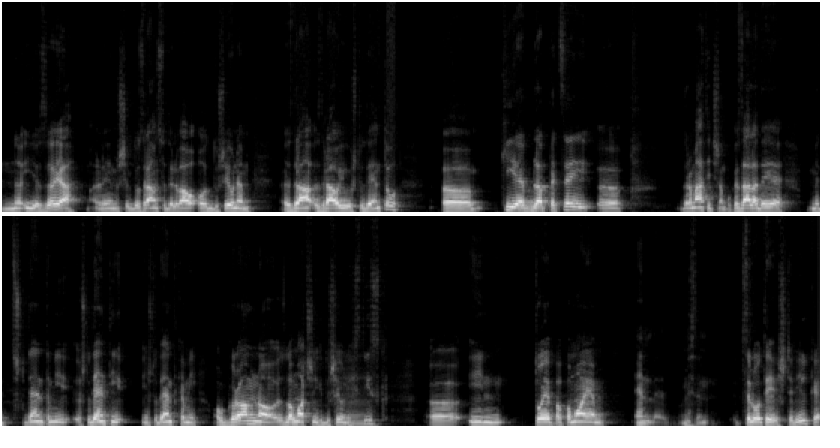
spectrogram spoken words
NIJZ-ja, ali vem, še kdo zraven sodeloval o duševnem zdrav, zdravju študentov, uh, ki je bila precej uh, dramatična. Pokazala, da je med študenti in študentkami ogromno zelo močnih duševnih mm. stisk. Uh, in to je pa, po mojem, en, mislim, celo te številke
